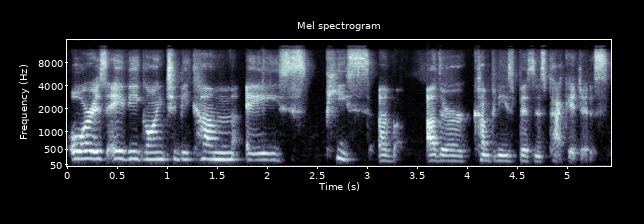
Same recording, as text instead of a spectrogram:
or is AV going to become a piece of other companies' business packages?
